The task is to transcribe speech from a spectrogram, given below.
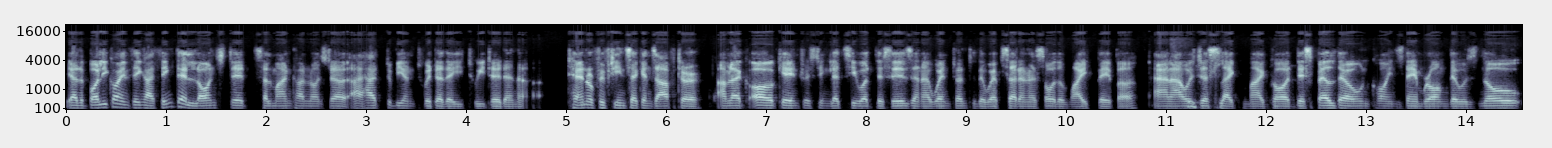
yeah the Bollycoin thing, I think they launched it. Salman Khan launched it. I had to be on Twitter. They tweeted and. Uh, 10 or 15 seconds after, I'm like, oh, okay, interesting. Let's see what this is. And I went onto the website and I saw the white paper. And I was just like, my God, they spelled their own coin's name wrong. There was no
